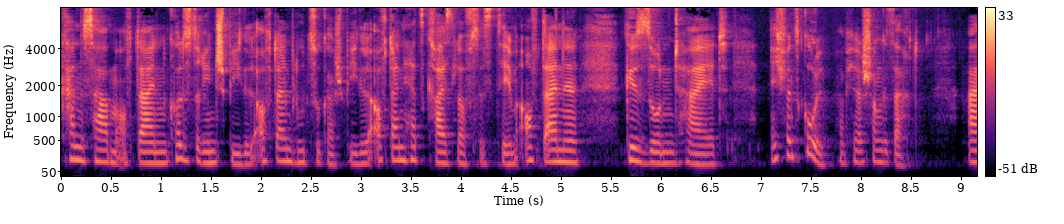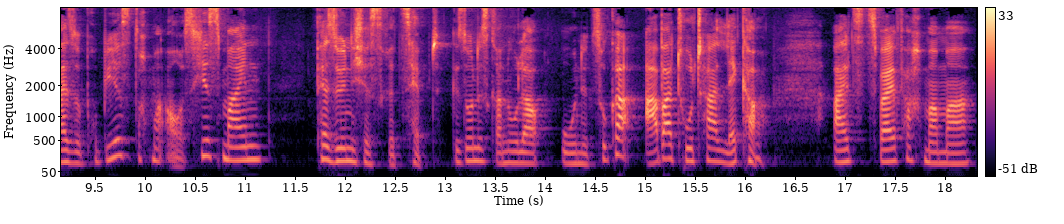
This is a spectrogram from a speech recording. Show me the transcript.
Kann es haben auf deinen Cholesterinspiegel, auf deinen Blutzuckerspiegel, auf dein Herz-Kreislauf-System, auf deine Gesundheit. Ich find's cool, habe ich ja schon gesagt. Also probier es doch mal aus. Hier ist mein persönliches Rezept. Gesundes Granola ohne Zucker, aber total lecker. Als Zweifachmama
